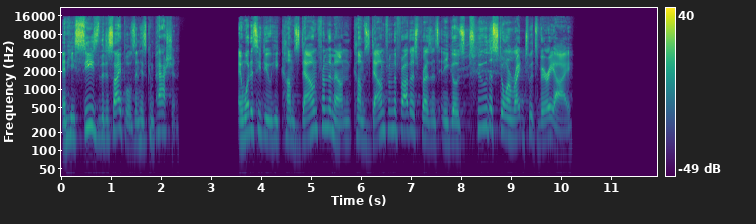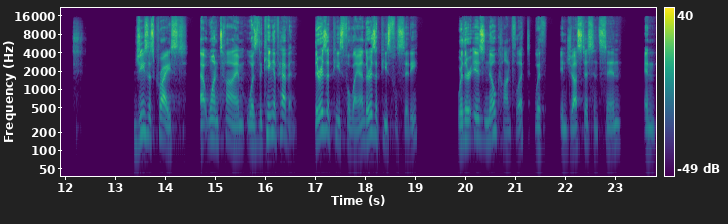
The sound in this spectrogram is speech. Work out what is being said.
And he sees the disciples in his compassion. And what does he do? He comes down from the mountain, comes down from the Father's presence, and he goes to the storm right into its very eye. Jesus Christ, at one time, was the King of heaven. There is a peaceful land, there is a peaceful city where there is no conflict with injustice and sin and,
